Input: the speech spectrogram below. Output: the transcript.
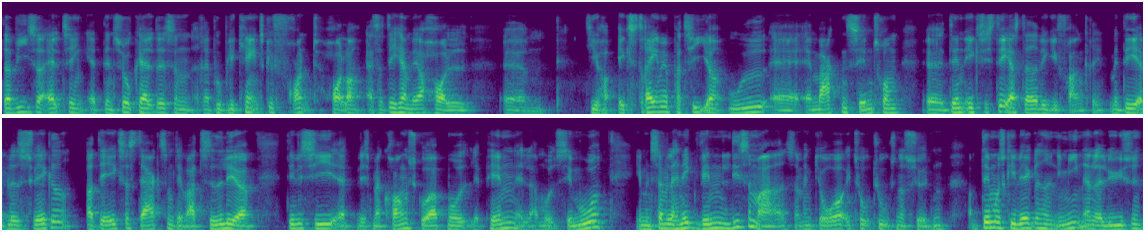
der viser alting, at den såkaldte sådan, republikanske front holder, altså det her med at holde øh, de ekstreme partier ude af, af magtens centrum, øh, den eksisterer stadigvæk i Frankrig, men det er blevet svækket, og det er ikke så stærkt, som det var tidligere. Det vil sige, at hvis Macron skulle op mod Le Pen eller mod Zemmour, jamen så vil han ikke vinde lige så meget, som han gjorde i 2017. Og det er måske i virkeligheden i min analyse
